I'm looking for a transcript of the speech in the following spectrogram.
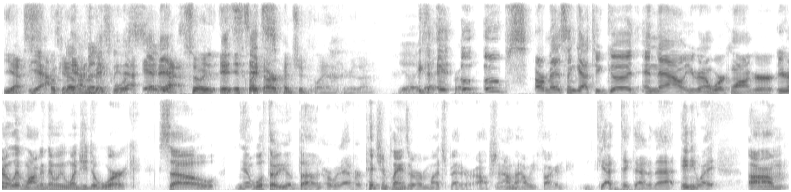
Yes. Yeah, Okay. yeah, Government it's basically that. Yeah, savings. Yeah. So it, it- It's- it's, like it's- our pension plan here then. Yeah. Exactly. It- o- oops, our medicine got too good, and now you're gonna work longer. You're gonna live longer than we want you to work. So you know we'll throw you a bone or whatever. Pension plans are a much better option. I don't know how we fucking got dicked out of that. Anyway, um,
